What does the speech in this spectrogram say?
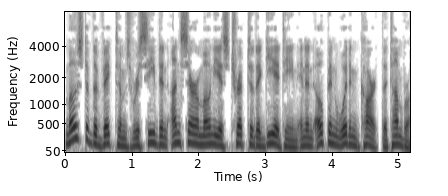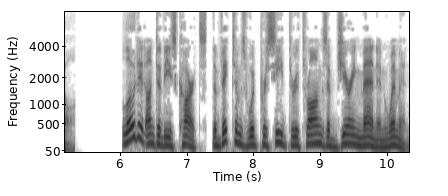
Most of the victims received an unceremonious trip to the guillotine in an open wooden cart the tumbril. Loaded onto these carts, the victims would proceed through throngs of jeering men and women.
